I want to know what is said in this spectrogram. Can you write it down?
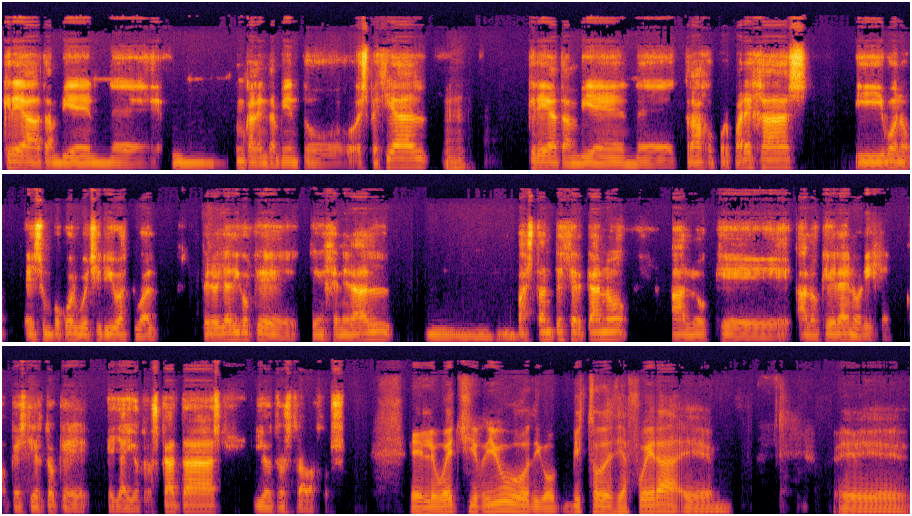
crea también eh, un, calentamiento especial, crea también eh, trabajo por parejas. Y bueno, es un poco el Wechirio actual. Pero ya digo que, en general mm, bastante cercano a lo que, a lo que era en origen, aunque es cierto que, ya hay otros katas y otros trabajos. El Uechi Ryu, digo, visto desde afuera, eh, eh,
